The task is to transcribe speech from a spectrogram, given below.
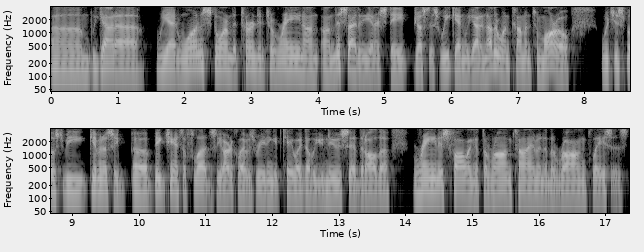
Um, we got a we had one storm that turned into rain on on this side of the interstate just this weekend. We got another one coming tomorrow, which is supposed to be giving us a, a big chance of floods. The article I was reading at KYW News said that all the rain is falling at the wrong time and in the wrong places,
